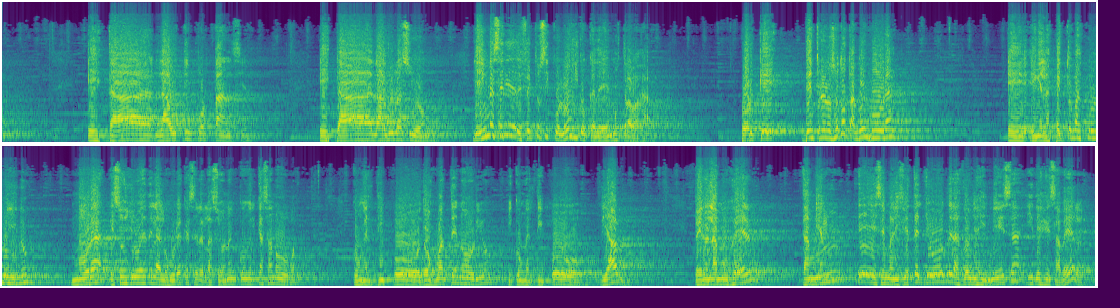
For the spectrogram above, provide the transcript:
está la autoimportancia, está la adulación Y hay una serie de defectos psicológicos que debemos trabajar. Porque dentro de nosotros también mora, eh, en el aspecto masculino, mora esos yoes de la lujuria que se relacionan con el Casanova, con el tipo Don Juan Tenorio y con el tipo Diablo. Pero en la mujer también eh, se manifiesta el yo de las doñas Inesa y de Jezabel.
